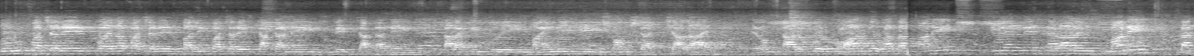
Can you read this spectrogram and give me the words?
গরু পাচারের, কয়লা পাচারের, বালি পাচারের টাকা নেই লুটের টাকা নেই, তারা কিন্তু এই মাইনে দিয়ে সংসার চালায়। এবং তার উপর মহার্ঘ ভাতা মানে ক্লিয়ারনেস অ্যালাউন্স মানে তার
